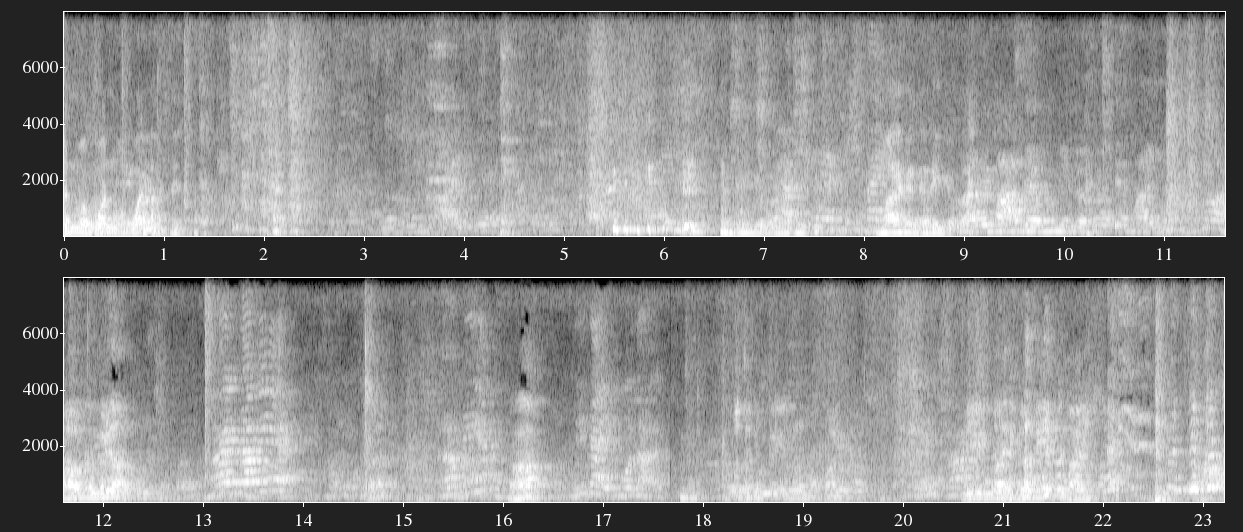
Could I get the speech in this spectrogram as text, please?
one one one one more કે ડરી ગયો. ભાવ તો મળ્યો. હા? બોલા પાણી આવે છે. બેગમાંથી ગમે એટલું આવી છે.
